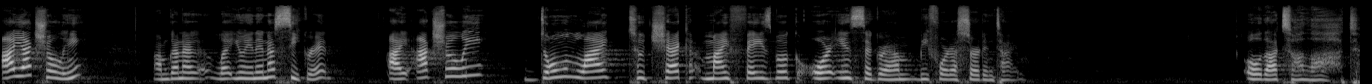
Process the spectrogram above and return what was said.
I actually, I'm gonna let you in in a secret. I actually don't like to check my Facebook or Instagram before a certain time. Oh, that's a lot.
